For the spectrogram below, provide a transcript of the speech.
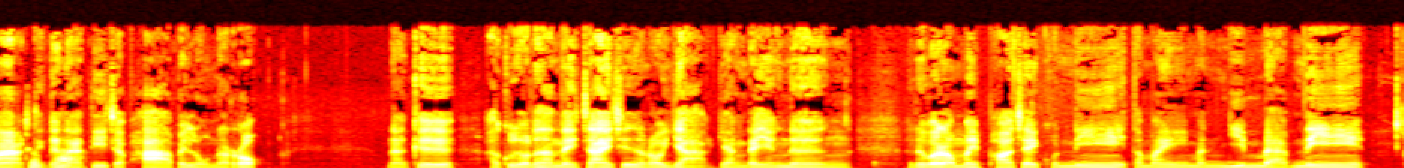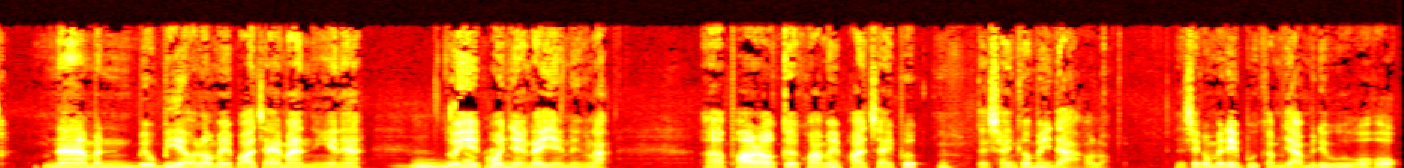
มากถึงขนาดที่จะพาไปลงนรกนะคืออกุศลธรรมในใจเช่นเราอยากอย่างใดอย่างหนึ่ง หรือว่าเราไม่พอใจคนนี้ทำไมมันยิ้มแบบนี้ หน้ามันเบี้ยวๆเราไม่พอใจมันอย่างเงี้ยนะโดยเหตุผลอย่างใดอย่างหนึ่งล่ะอพอเราเกิดความไม่พอใจปุ๊บแต่ฉันก็ไม่ด่าเขาหรอกแต่ฉันก็ไม่ได้พูดคำหยาบไม่ได้พูดโกหก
